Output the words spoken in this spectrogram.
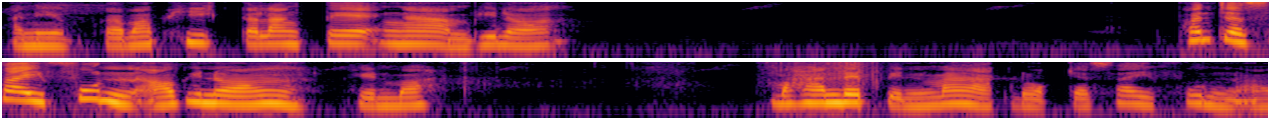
อันนี้กับมะพริกกำลังแตะงามพี่น้อง เพิ่นจะใส่ฝุ่นเอาพี่น้องเห็นบ่มาหันได้เป็นมากดอกจะใส่ฝุ่นเอา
